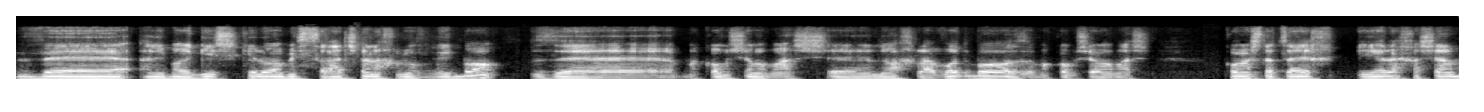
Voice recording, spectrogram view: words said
ואני מרגיש כאילו המשרד שאנחנו עובדים בו זה מקום שממש אה, נוח לעבוד בו, זה מקום שממש, כל מה שאתה צריך יהיה לך שם,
